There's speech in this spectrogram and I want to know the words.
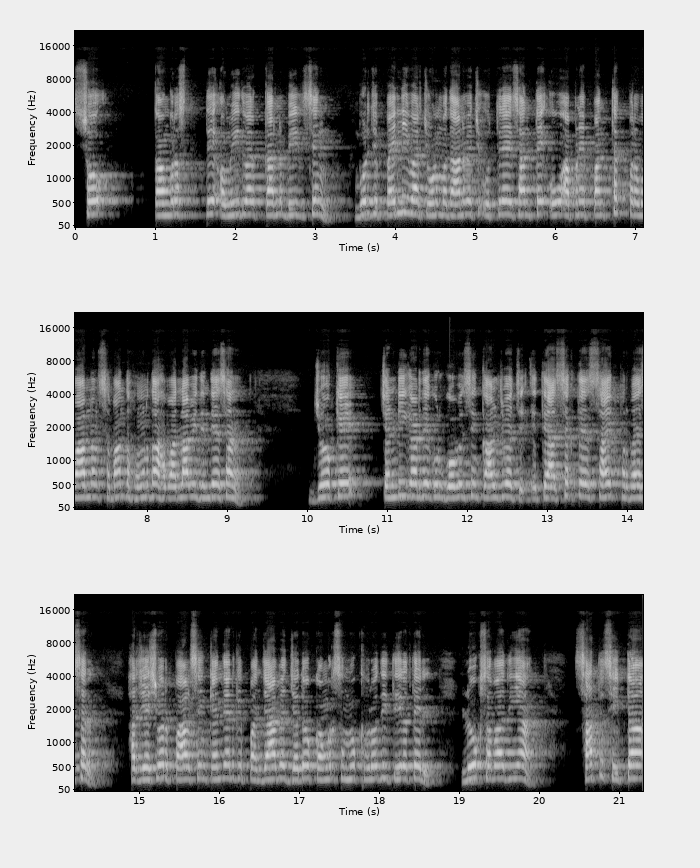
ਸੋ ਕਾਂਗਰਸ ਦੇ ਉਮੀਦਵਾਰ ਕਰਨਵੀਰ ਸਿੰਘ ਬੁਰਜ ਪਹਿਲੀ ਵਾਰ ਚੋਣ ਮੈਦਾਨ ਵਿੱਚ ਉਤਰੇ ਸਨ ਤੇ ਉਹ ਆਪਣੇ ਪੰਥਕ ਪਰਿਵਾਰ ਨਾਲ ਸੰਬੰਧ ਹੋਣ ਦਾ ਹਵਾਲਾ ਵੀ ਦਿੰਦੇ ਸਨ, ਜੋ ਕਿ ਚੰਡੀਗੜ੍ਹ ਦੇ ਗੁਰੂ ਗੋਬਿੰਦ ਸਿੰਘ ਕਾਲਜ ਵਿੱਚ ਇਤਿਹਾਸਕ ਤੇ ਸਾਹਿਤ ਪ੍ਰੋਫੈਸਰ ਹਰਜੇਸ਼ਵਰ ਪਾਲ ਸਿੰਘ ਕਹਿੰਦੇ ਹਨ ਕਿ ਪੰਜਾਬ ਵਿੱਚ ਜਦੋਂ ਕਾਂਗਰਸ ਮੁੱਖ ਵਿਰੋਧੀ ਧਿਰ ਅਤੇ ਲੋਕ ਸਭਾ ਦੀਆਂ 7 ਸੀਟਾਂ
